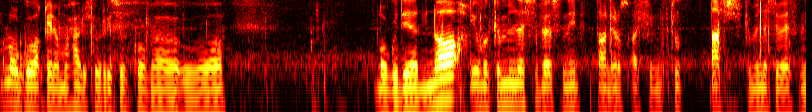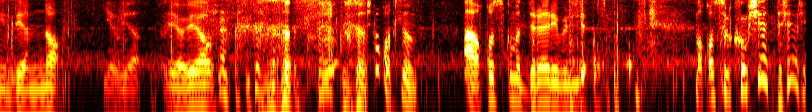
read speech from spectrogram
اللوغو واقيلا محال واش وريتو لكم هو اللوغو ديالنا. اليوم كملنا سبع سنين طانيروس 2013 كملنا سبع سنين ديالنا. يا يا يا يا شنو قلت لهم؟ آه قلت لكم الدراري باللي قلت لكمش يا الدراري.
